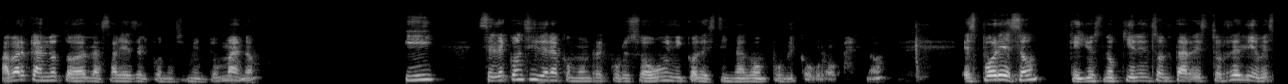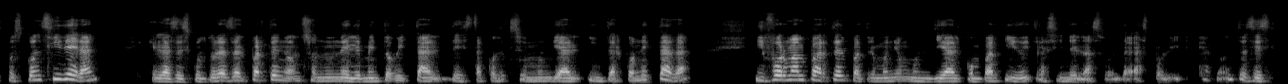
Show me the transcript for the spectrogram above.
abarcando todas las áreas del conocimiento humano, y se le considera como un recurso único destinado a un público global, ¿no? Es por eso que ellos no quieren soltar estos relieves, pues consideran que las esculturas del Partenón son un elemento vital de esta colección mundial interconectada y forman parte del patrimonio mundial compartido y trascienden las fronteras políticas. Entonces,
